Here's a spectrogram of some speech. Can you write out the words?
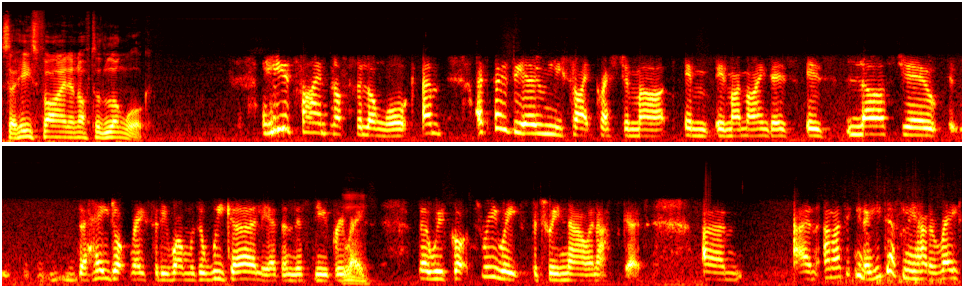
So he's fine and off to the long walk. He is fine enough for the long walk. Um, I suppose the only slight question mark in, in my mind is is last year the Haydock race that he won was a week earlier than this Newbury Mm. race. So we've got three weeks between now and Ascot. Um, and, and I think, you know, he definitely had a race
